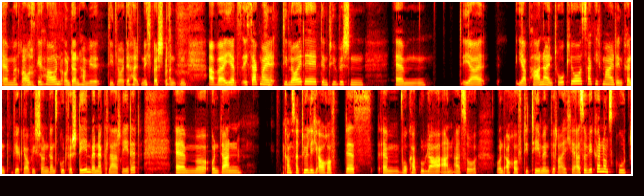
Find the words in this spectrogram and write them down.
ähm, rausgehauen und dann haben wir die Leute halt nicht verstanden. Aber jetzt, ich sag mal, die Leute, den typischen, ähm, ja, Japaner in Tokio, sag ich mal, den könnten wir, glaube ich, schon ganz gut verstehen, wenn er klar redet. Ähm, und dann kommt es natürlich auch auf das ähm, Vokabular an, also und auch auf die Themenbereiche. Also wir können uns gut,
